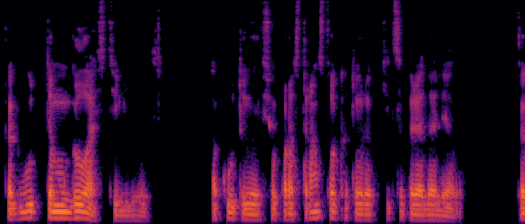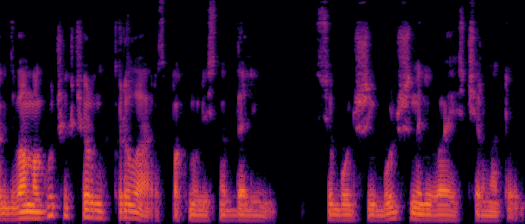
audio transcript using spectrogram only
как будто мгла стелилась, окутывая все пространство, которое птица преодолела. Как два могучих черных крыла распахнулись над долиной, все больше и больше наливаясь чернотой.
